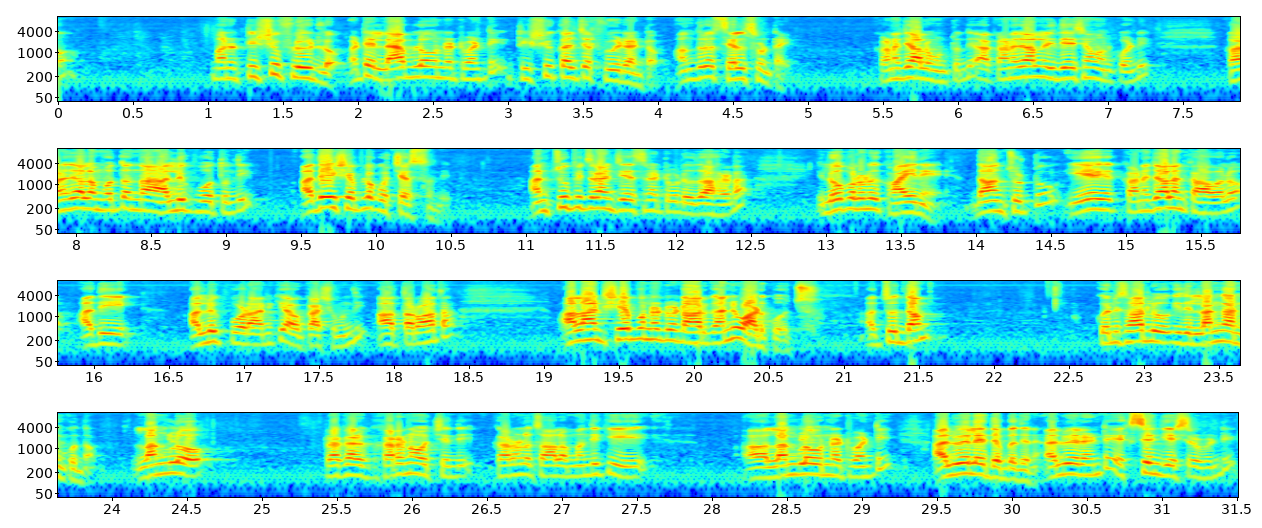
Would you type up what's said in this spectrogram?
మన టిష్యూ ఫ్లూయిడ్లో అంటే ల్యాబ్లో ఉన్నటువంటి టిష్యూ కల్చర్ ఫ్లూయిడ్ అంటాం. అందులో సెల్స్ ఉంటాయి. కణజాలం ఉంటుంది. ఆ కణజాలం ఇదేసాం అనుకోండి కణజాలం మొత్తం దాని అల్లుకుపోతుంది అదే షేప్లోకి వచ్చేస్తుంది. అని చూపించడానికి చేసినటువంటి ఉదాహరణ ఈ లోపల ఉన్నది కాయనే. దాని చుట్టూ ఏ కణజాలం కావాలో అది అల్లుకుపోవడానికి అవకాశం ఉంది. ఆ తర్వాత అలాంటి షేప్ ఉన్నటువంటి ఆర్గాన్ని వాడుకోవచ్చు. అది చూద్దాం. కొన్నిసార్లు ఇది లంగ్ అనుకుందాం. లంగ్లో రకరకాల కరోనా వచ్చింది. కరోనాలో చాలామందికి లంగ్లో ఉన్నటువంటి అల్వేలే దెబ్బతిన అల్వేల్ అంటే ఎక్స్చేంజ్ చేసినటువంటి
